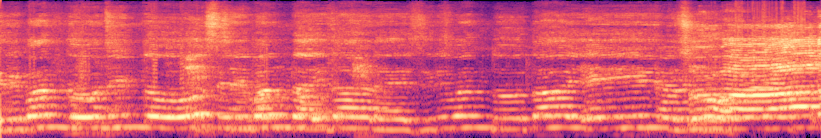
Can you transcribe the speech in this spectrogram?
ಸಿರಿಬಂದು ನಿಂದು ಸಿರಿಬಂದ ಇದ್ದಾಳೆ ಸಿರಿಬಂದು ತಾಯಿ ಕಸುವಾದ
